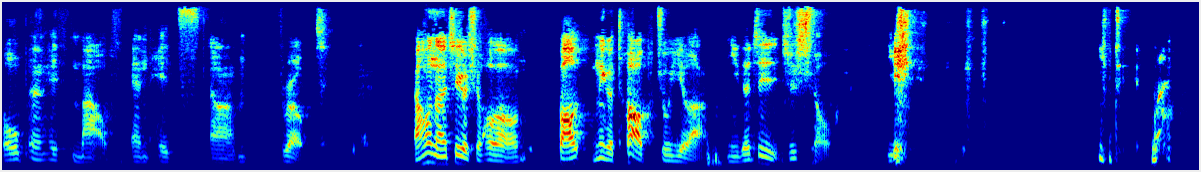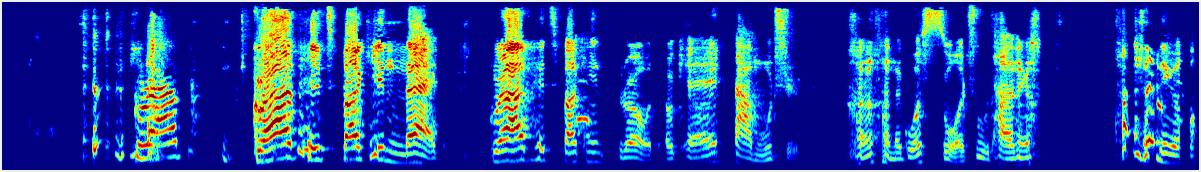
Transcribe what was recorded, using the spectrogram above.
open his mouth and his um throat，然后呢，这个时候 bot 那个 top 注意了，你的这只手也 grab grab his fucking neck，grab his fucking throat，OK，、大拇指狠狠的给我锁住他的那个 他的那个喉，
